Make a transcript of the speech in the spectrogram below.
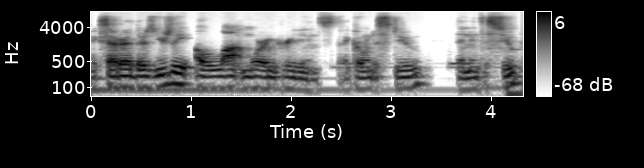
etc. There's usually a lot more ingredients that go into stew than into soup.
